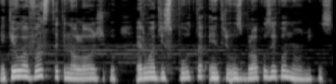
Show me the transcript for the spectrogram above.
em que o avanço tecnológico era uma disputa entre os blocos econômicos.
